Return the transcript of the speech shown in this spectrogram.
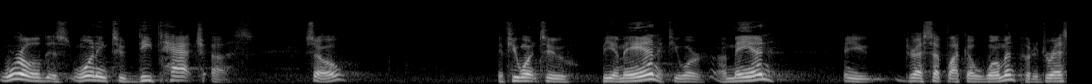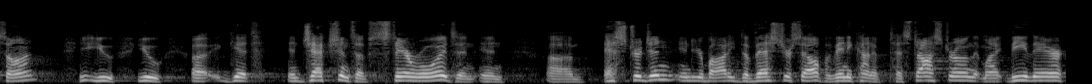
world is wanting to detach us. So, if you want to be a man, if you are a man, and you dress up like a woman, put a dress on, you, you uh, get injections of steroids and, and um, estrogen into your body, divest yourself of any kind of testosterone that might be there,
